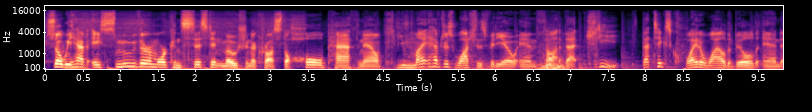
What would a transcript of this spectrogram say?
So we have a smoother, more consistent motion across the whole path now. You might have just watched this video and thought that, gee, that takes quite a while to build and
